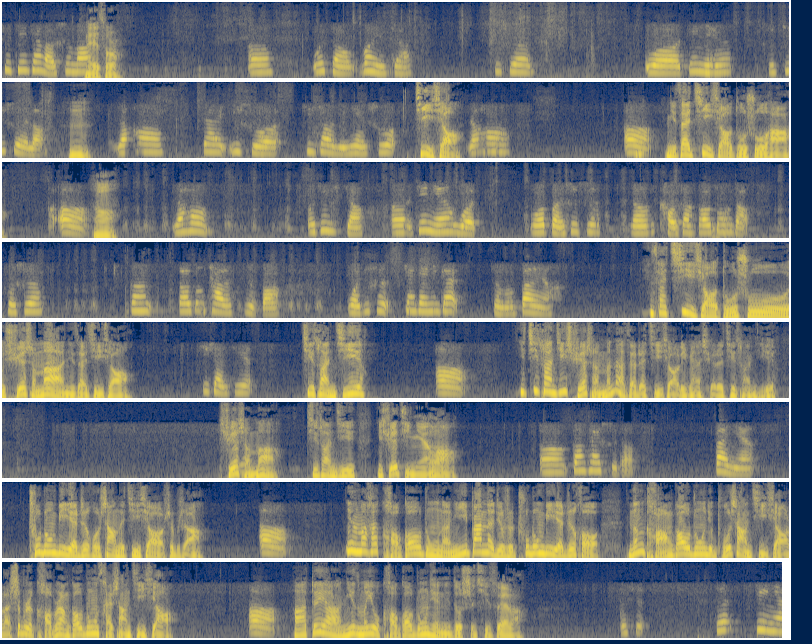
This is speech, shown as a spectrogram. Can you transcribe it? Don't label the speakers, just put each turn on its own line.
是金山老师吗？
没错。
嗯，我想问一下，就是我今年十七岁了。
嗯。
然后在一所技校里念书。
技校。
然后。嗯。
你在技校读书哈？
嗯。
啊。
然后，我就是想，呃，今年我我本是是能考上高中的。可是，跟高中差了四分，我就是现在应该怎么办呀？
你在技校读书学什么？你在技校？
计算机。
计算机。
嗯。
你计算机学什么呢？在这技校里面学的计算机。学什么？计算机？你学几年了？
嗯，刚开始的，半年。
初中毕业之后上的技校是不是啊？
哦。
你怎么还考高中呢？你一般的就是初中毕业之后能考上高中就不上技校了，是不是？考不上高中才上技校。
哦。
啊，对呀，你怎么又考高中去？你都十七岁了。
不是，这今年，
